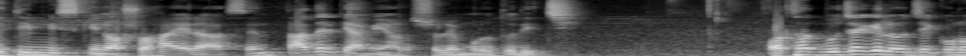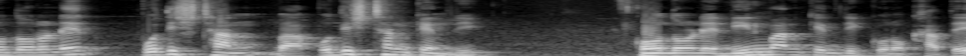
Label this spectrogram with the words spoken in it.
এতিম মিসকিন, অসহায়রা আছেন, তাদেরকে আমি আসলে মূলত দিচ্ছি। অর্থাৎ বোঝা গেল যে কোনো ধরনের প্রতিষ্ঠান বা প্রতিষ্ঠান কেন্দ্রিক কোনো ধরনের নির্মাণ কেন্দ্রিক কোনো খাতে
